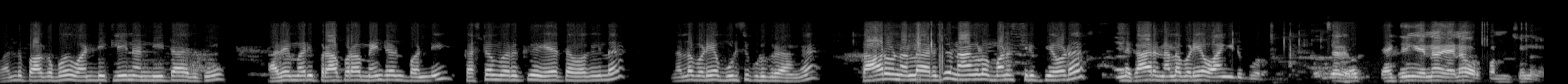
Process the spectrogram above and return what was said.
வந்து பார்க்கும்போது வண்டி க்ளீன் அண்ட் நீட்டாக இருக்கு. அதே மாதிரி ப்ராப்பராக மெயின்டைன் பண்ணி கஸ்டமருக்கு ஏற்ற வகையில் நல்லபடியாக முடிச்சு கொடுக்குறாங்க. காரும் நல்லா இருக்கு. நாங்களும் மனசு திருப்தியோட இந்த காரை நல்லபடியாக வாங்கிட்டு போகிறோம் சரி. நீங்க என்ன என்ன ஒர்க் பண்ணணும் சொல்லுங்க.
